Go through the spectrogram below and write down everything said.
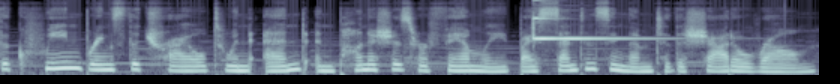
The queen brings the trial to an end and punishes her family by sentencing them to the Shadow Realm.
